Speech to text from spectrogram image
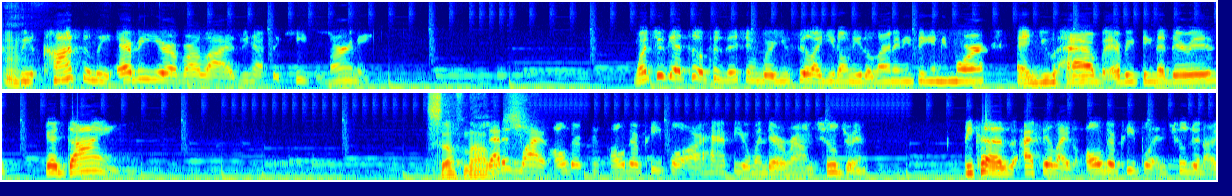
Mm. We constantly, every year of our lives, we have to keep learning. Once you get to a position where you feel like you don't need to learn anything anymore and you have everything that there is, you're dying. Self knowledge. That is why older older people are happier when they're around children. Because I feel like older people and children are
